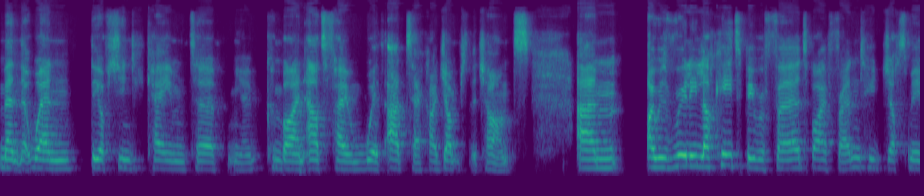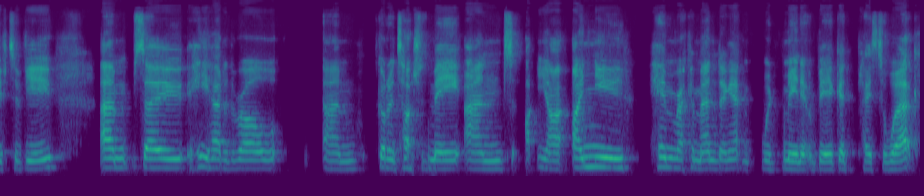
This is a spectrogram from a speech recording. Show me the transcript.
meant that when the opportunity came to you know combine out of home with ad tech, I jumped at the chance. Um, I was really lucky to be referred by a friend who just moved to VIOOH. Um, so he heard of the role, um, got in touch with me, and you know I knew him recommending it would mean it would be a good place to work.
